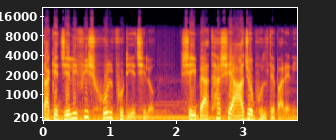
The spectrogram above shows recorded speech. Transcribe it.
তাকে জেলিফিশ হুল ফুটিয়েছিল। সেই ব্যথা সে আজও ভুলতে পারেনি।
